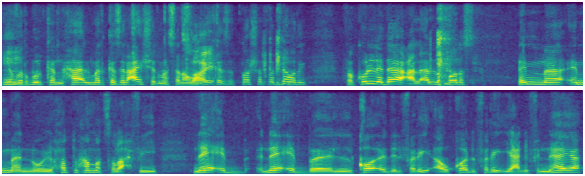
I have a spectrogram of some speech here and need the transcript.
ليفربول كان حقق المركز العاشر مثلا أو. المركز 12 في الدوري فكل ده على الأقل خالص اما إما إنه يحط محمد صلاح في نائب نائب القائد الفريق أو قائد الفريق يعني في النهاية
